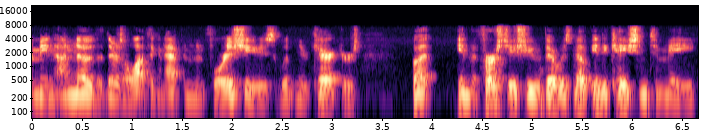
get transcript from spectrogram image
I mean, I know that there's a lot that can happen in four issues with new characters, but in the first issue, there was no indication to me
